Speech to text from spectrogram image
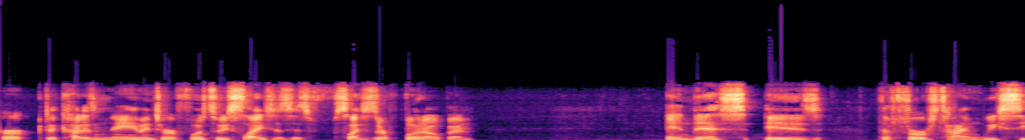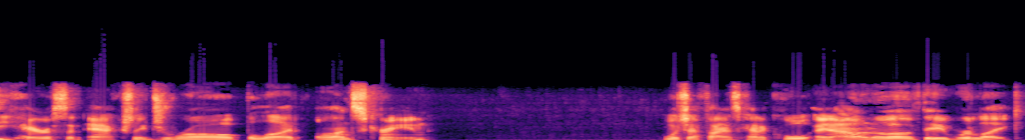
her to cut his name into her foot, so he slices his slices her foot open. And this is the first time we see Harrison actually draw blood on screen, which I find is kind of cool. And I don't know if they were like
